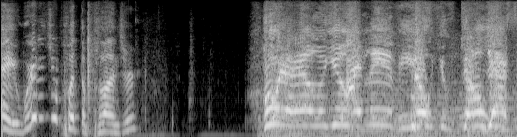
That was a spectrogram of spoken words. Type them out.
Hey, where did you put the plunger? Who the hell are you? I live here. No, you don't. Yes,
